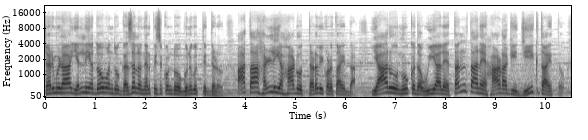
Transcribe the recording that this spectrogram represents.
ಶರ್ಮಿಳಾ ಎಲ್ಲಿಯದೋ ಒಂದು ಗಜಲು ನೆನಪಿಸಿಕೊಂಡು ಗುನುಗುತ್ತಿದ್ದಳು. ಆತ ಹಳ್ಳಿಯ ಹಾಡು ತಡವಿಕೊಳ್ತಾ ಇದ್ದ. ಯಾರೂ ನೂಕದ ಉಯ್ಯಾಲೆ ತಂತಾನೆ ಹಾಡಾಗಿ ಜೀಕ್ತಾ ಇತ್ತು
